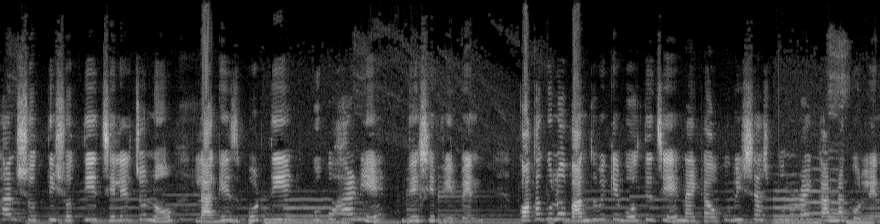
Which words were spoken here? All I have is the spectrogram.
খান সত্যি সত্যি ছেলের জন্য লাগেজ ভর্তি উপহার নিয়ে দেশে ফিরবেন। কথাগুলো বান্ধবীকে বলতে চেয়ে নায়িকা অপবিশ্বাস পুনরায় কান্না করলেন।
